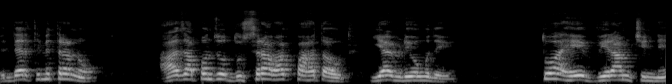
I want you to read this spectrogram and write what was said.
विद्यार्थी मित्रांनो आज आपण जो दुसरा भाग पाहत आहोत या व्हिडिओमध्ये तो आहे विरामचिन्हे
